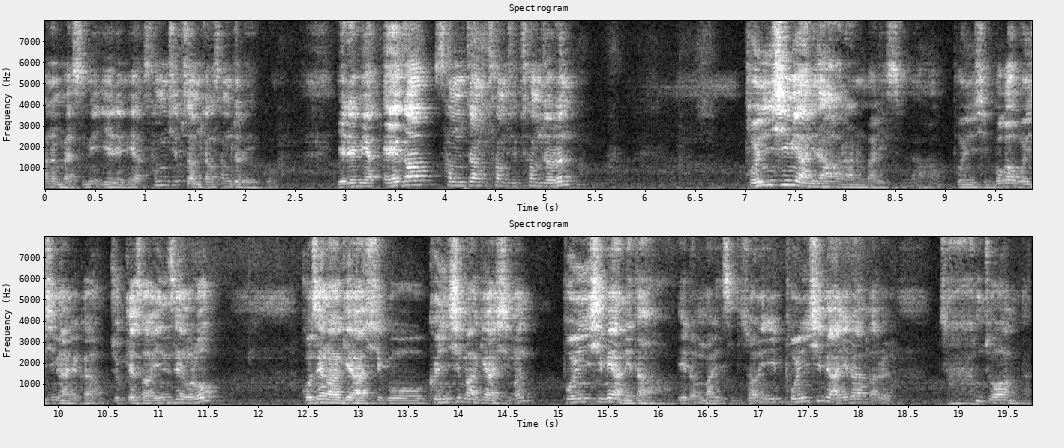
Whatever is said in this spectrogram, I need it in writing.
하는 말씀이 예레미야 33장 3절에 있고 예레미야 애가 3장 33절은 본심이 아니다라는 말이 있습니다. 본심 뭐가 본심이 아닐까요? 주께서 인생으로 고생하게 하시고 근심하게 하시면 본심이 아니다 이런 말이 있습니다. 저는 이 본심이 아니라는 말을 참 좋아합니다.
